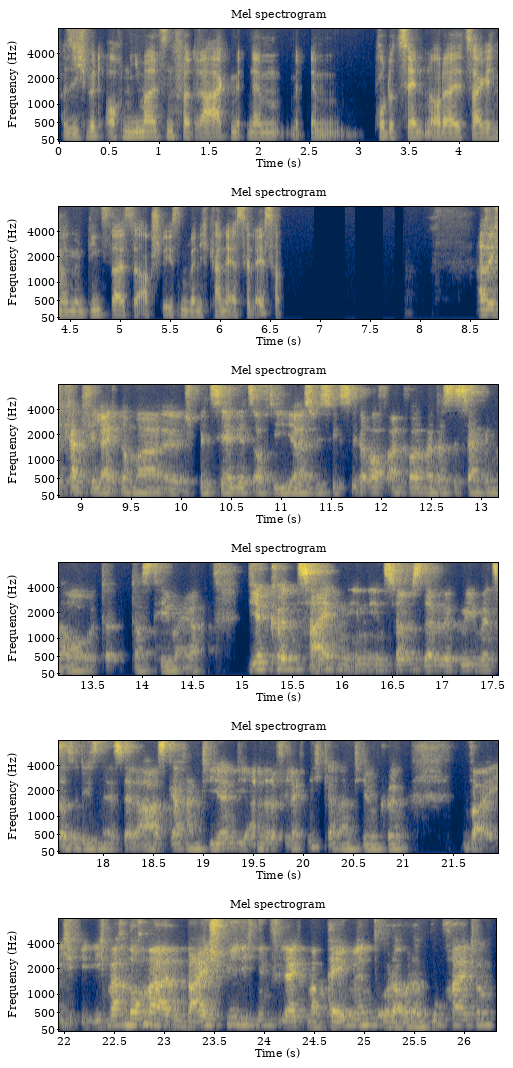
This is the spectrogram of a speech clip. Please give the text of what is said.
Also ich würde auch niemals einen Vertrag mit einem, mit einem Produzenten oder jetzt sage ich mal mit einem Dienstleister abschließen, wenn ich keine SLAs habe. Also ich kann vielleicht nochmal äh, speziell jetzt auf die EIS 360 darauf antworten, weil das ist ja genau das Thema, ja. Wir können Zeiten in, in Service Level Agreements, also diesen SLAs, garantieren, die andere vielleicht nicht garantieren können ich, ich mache nochmal ein Beispiel, ich nehme vielleicht mal Payment oder, oder Buchhaltung.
